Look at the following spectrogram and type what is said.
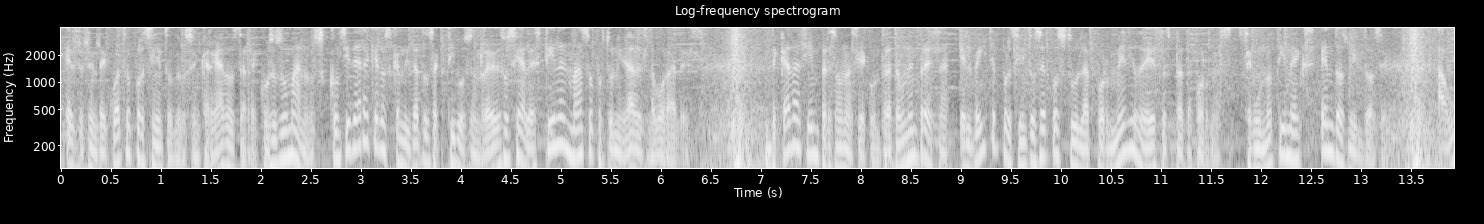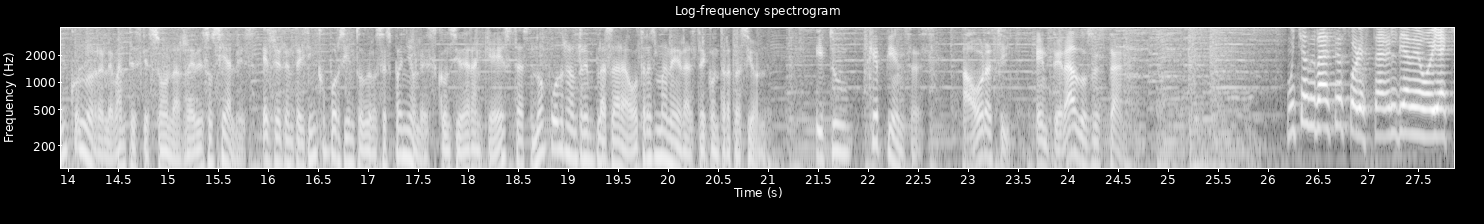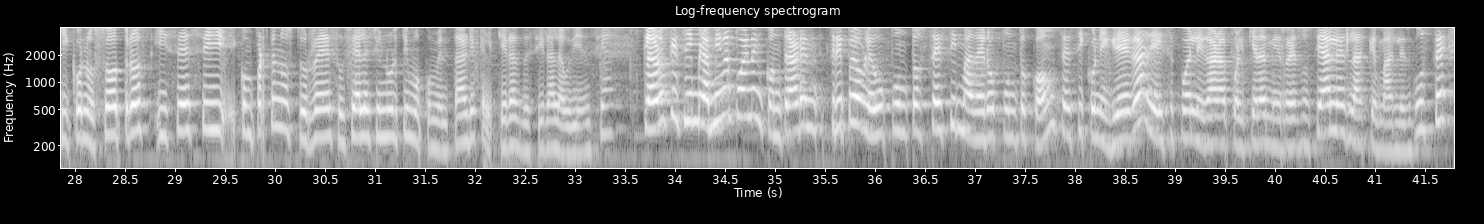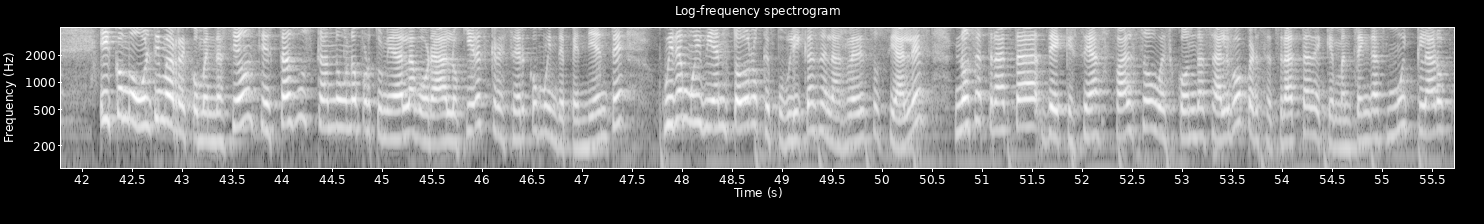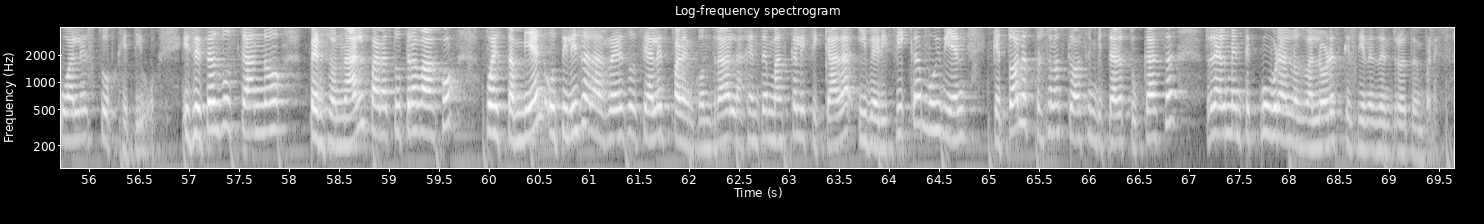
El 64% de los encargados de recursos humanos considera que los candidatos activos en redes sociales tienen más oportunidades laborales. De cada 100 personas que contrata una empresa, el 20% se postula por medio de estas plataformas, según Notimex en 2012. Aún con lo relevantes que son las redes sociales, el 75% de los españoles consideran que estas no podrán reemplazar a otras maneras de contratación. ¿Y tú qué piensas? Ahora sí, enterados están. Muchas gracias por estar el día de hoy aquí con nosotros. Y Ceci, compártenos tus redes sociales y un último comentario que le quieras decir a la audiencia. Claro que sí, mira, a mí me pueden encontrar en www.cecimadero.com, Ceci con Y, de ahí se pueden ligar a cualquiera de mis redes sociales, las que más les guste. Y como última recomendación, si estás buscando una oportunidad laboral o quieres crecer como independiente, cuida muy bien todo lo que publicas en las redes sociales. No se trata de que seas falso o escondas algo, pero se trata de que mantengas muy claro cuál es tu objetivo. Y si estás buscando personal para tu trabajo, pues también utiliza las redes sociales para encontrar a la gente más calificada y verifica muy bien que todas las personas que vas a invitar a tu casa realmente cubran los valores que tienes dentro de tu empresa.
